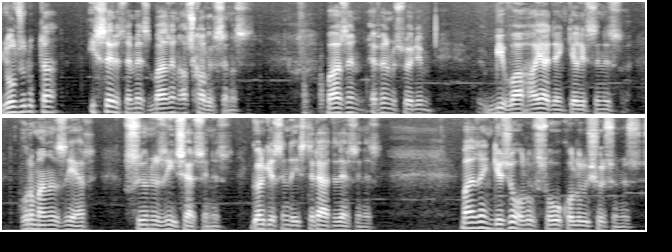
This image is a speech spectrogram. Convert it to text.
yolculukta ister istemez bazen aç kalırsınız. Bazen efendim söyleyeyim bir vahaya denk gelirsiniz. Hurmanızı yer, suyunuzu içersiniz. Gölgesinde istirahat edersiniz. Bazen gece olur, soğuk olur, üşürsünüz.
